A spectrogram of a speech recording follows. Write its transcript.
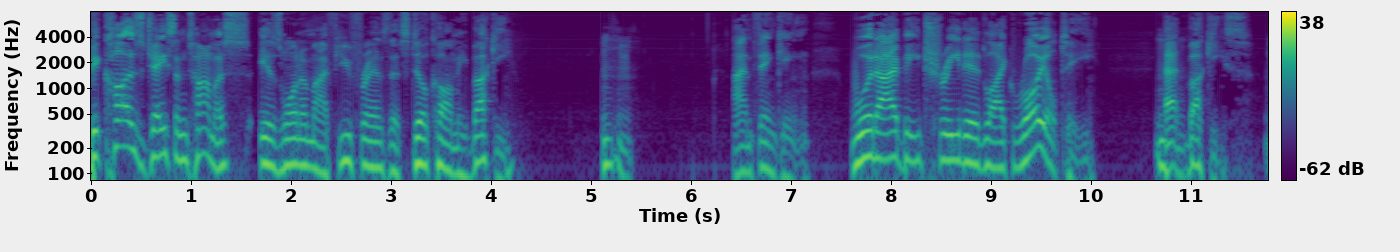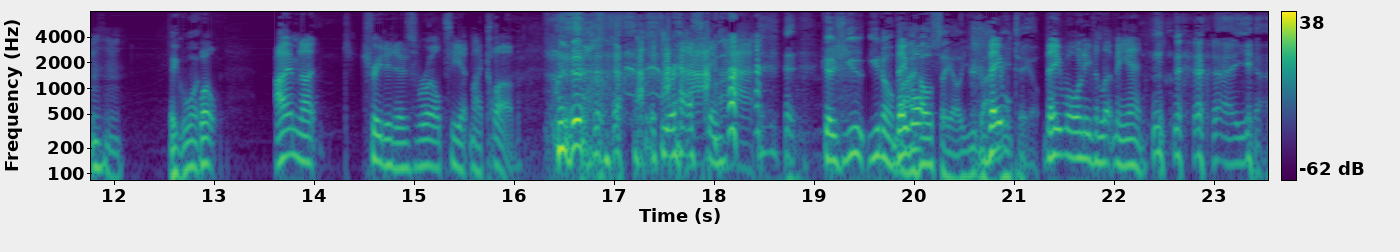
Because Jason Thomas is one of my few friends that still call me Bucky, mm-hmm. I'm thinking, would I be treated like royalty at Buc-ee's? Mm-hmm. Like, well, I am not treated as royalty at my club. If you're asking, because you, you don't they buy wholesale, you buy they, retail. They won't even let me in. yeah.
